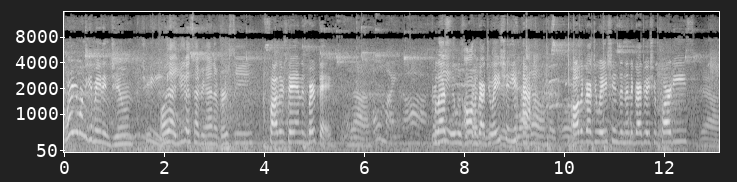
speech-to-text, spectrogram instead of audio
why you want to get married in June? Jeez. Oh yeah, you guys have your anniversary. Father's Day and his birthday. Yeah. Oh my god. For Plus me, it was all the graduation, Yeah, yeah. I know. I'm like, oh, All the graduations and then the graduation parties. yeah.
